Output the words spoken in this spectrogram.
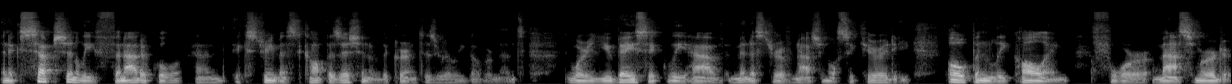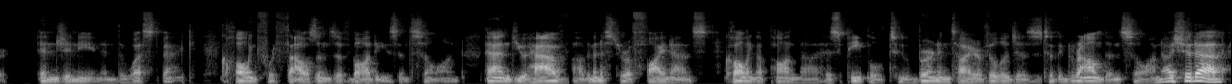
an exceptionally fanatical and extremist composition of the current Israeli government, where you basically have a minister of national security openly calling for mass murder in Jenin in the West Bank, calling for thousands of bodies and so on. And you have uh, the Minister of Finance calling upon uh, his people to burn entire villages to the ground and so on. I should add,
